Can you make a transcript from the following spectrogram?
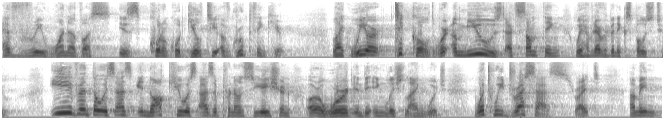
Every one of us is quote unquote guilty of groupthink here. Like we are tickled, we're amused at something we have never been exposed to even though it's as innocuous as a pronunciation or a word in the English language. What we dress as, right? I mean,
